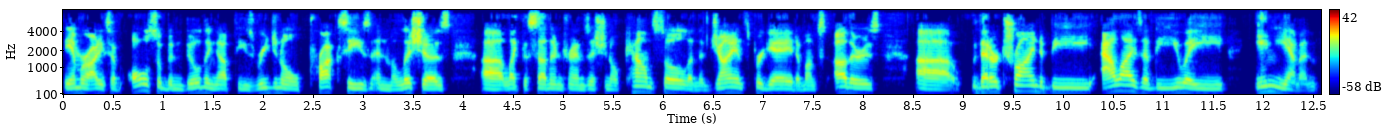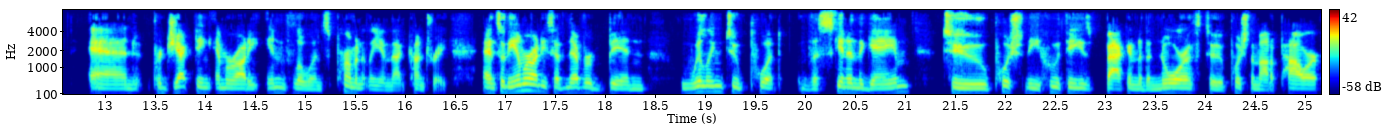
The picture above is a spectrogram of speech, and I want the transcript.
the Emiratis have also been building up these regional proxies and militias uh, like the Southern Transitional Council and the Giants Brigade, amongst others, uh, that are trying to be allies of the UAE in Yemen and projecting Emirati influence permanently in that country. And so the Emiratis have never been willing to put the skin in the game to push the Houthis back into the north, to push them out of power.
